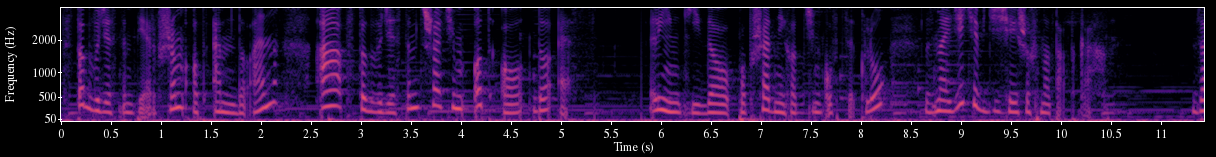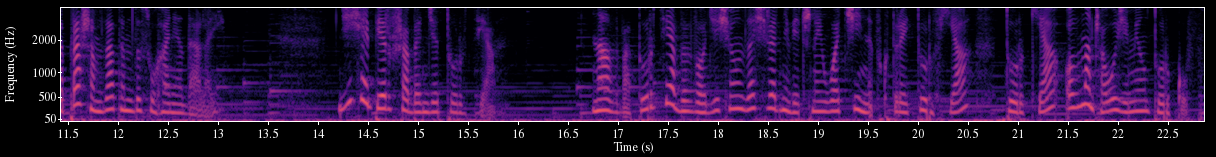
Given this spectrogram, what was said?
w 121 od M do N, a w 123 od O do S. Linki do poprzednich odcinków cyklu znajdziecie w dzisiejszych notatkach. Zapraszam zatem do słuchania dalej. Dzisiaj pierwsza będzie Turcja. Nazwa Turcja wywodzi się ze średniowiecznej łaciny, w której Turchia, Turkia oznaczało ziemię Turków.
